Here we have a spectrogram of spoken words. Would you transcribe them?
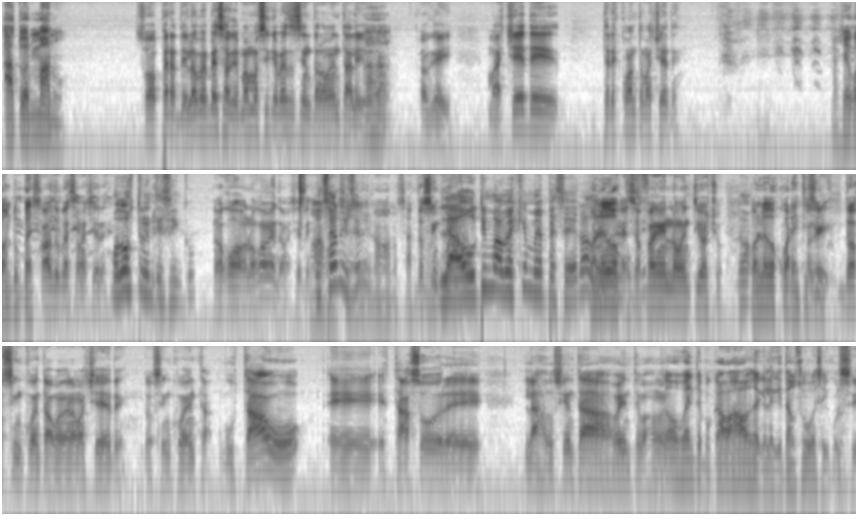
a tu hermano. So, espérate, López pesa, que vamos a decir que pesa 190 libras. Ajá. Ok. Machete, ¿tres cuántos machete? Machete, ¿cuánto tú pesas? ¿Cuánto tú pesas, machete? Como 2.35. No, cojo, no comete machete. No, ¿En serio, en Machete, serio? No, no cincuenta. La última vez que me pesé era Ponle dos. 2.35. Eso fue en el 98. No. Ponle Ok, 2.45. 250, vamos a poner a machete. 250. Gustavo eh, está sobre las 220 más o menos. 220 porque ha bajado desde que le quitaron su vesícula. Sí,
